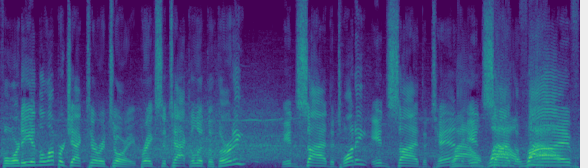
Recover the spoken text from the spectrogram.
40 in the Lumberjack territory. Breaks the tackle at the 30, inside the 20, inside the 10, Wow, inside wow, the wow. 5.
